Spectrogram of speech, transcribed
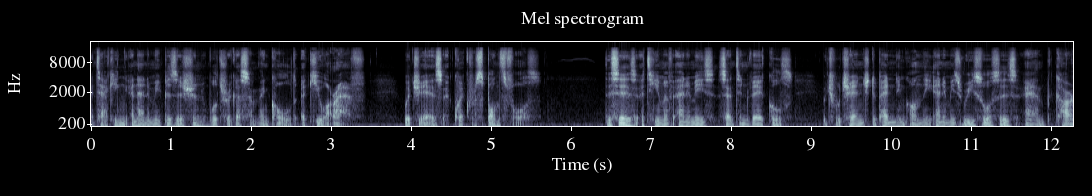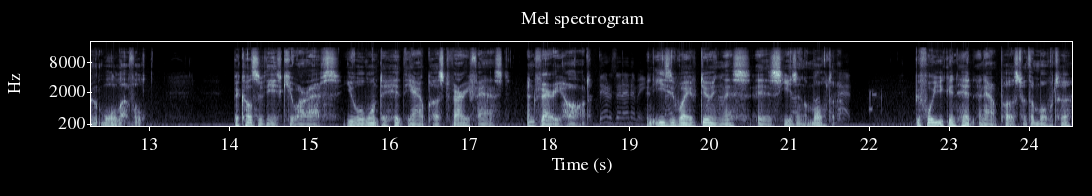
attacking an enemy position will trigger something called a QRF, which is a Quick Response Force. This is a team of enemies sent in vehicles, which will change depending on the enemy's resources and the current war level. Because of these QRFs, you will want to hit the outpost very fast and very hard. An easy way of doing this is using a mortar. Before you can hit an outpost with a mortar,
